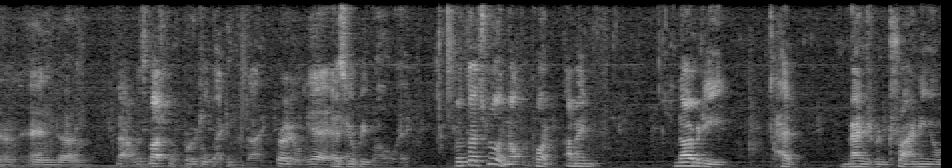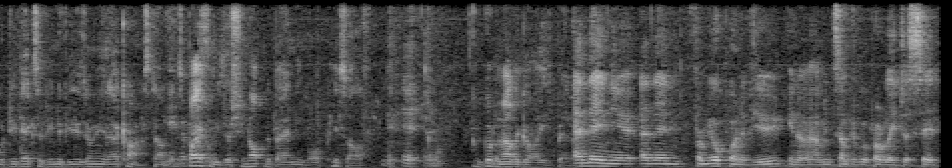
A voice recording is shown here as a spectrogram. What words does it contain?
know, and um, No, it was much more brutal back in the day. Brutal, yeah, As yeah. you'll be well aware. But that's really not the point. I mean, nobody had management training or did exit interviews or any of that kind of stuff. It's basically just you're not in the band anymore, piss off. I've got another guy, he's better. And then you, and then from your point of view, you know, I mean, some people probably just said,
